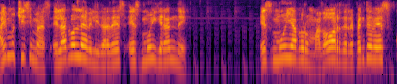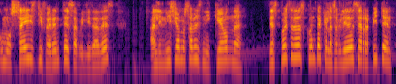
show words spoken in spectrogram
hay muchísimas. El árbol de habilidades es muy grande. Es muy abrumador. De repente ves como seis diferentes habilidades. Al inicio no sabes ni qué onda. Después te das cuenta que las habilidades se repiten.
